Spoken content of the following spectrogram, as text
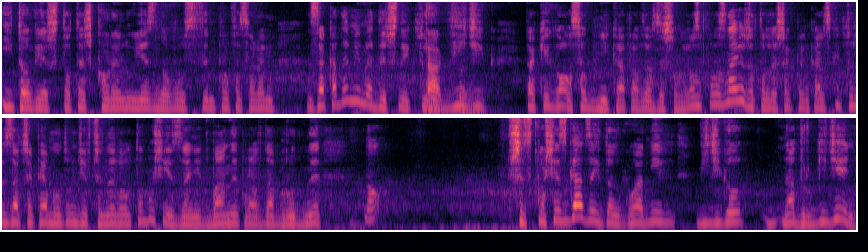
I to wiesz, to też koreluje znowu z tym profesorem z Akademii Medycznej, który Tak, to- widzi takiego osobnika, prawda, zresztą rozpoznaje, że to Leszek Pękalski, który zaczepia młodą dziewczynę w autobusie, jest zaniedbany, prawda, brudny, no wszystko się zgadza i dokładnie widzi go na drugi dzień.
